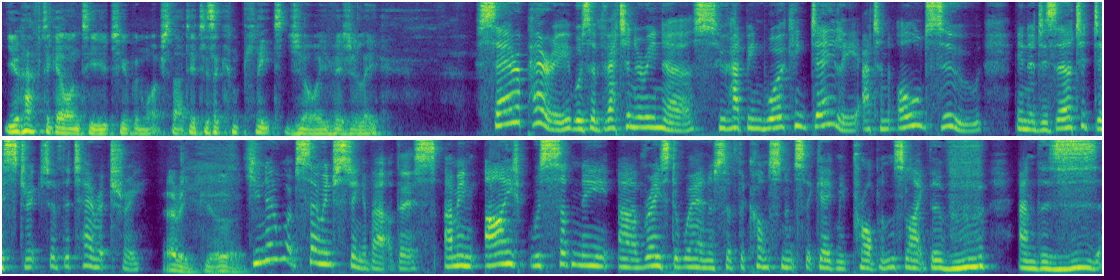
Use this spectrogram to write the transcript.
You have to go onto YouTube and watch that. It is a complete joy visually. Sarah Perry was a veterinary nurse who had been working daily at an old zoo in a deserted district of the territory. Very good. You know what's so interesting about this? I mean, I was suddenly uh, raised awareness of the consonants that gave me problems, like the v and the z,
